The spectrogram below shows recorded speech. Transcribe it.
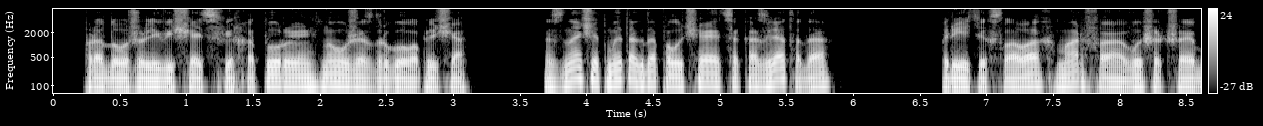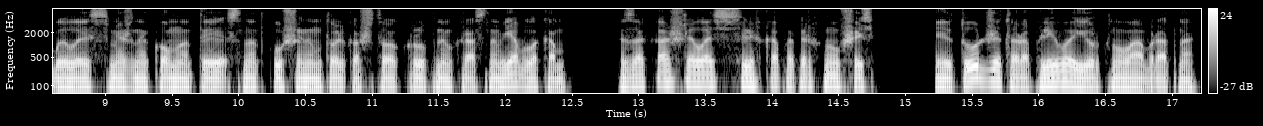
— продолжили вещать с верхотуры, но уже с другого плеча. «Значит, мы тогда, получается, козлята, да?» При этих словах Марфа, вышедшая было из смежной комнаты с надкушенным только что крупным красным яблоком, закашлялась, слегка поперхнувшись, и тут же торопливо юркнула обратно.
